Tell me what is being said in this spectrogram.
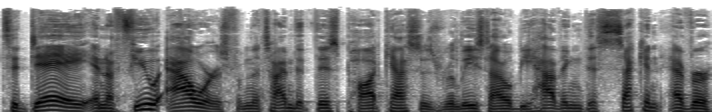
Today, in a few hours from the time that this podcast is released, I will be having the second ever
